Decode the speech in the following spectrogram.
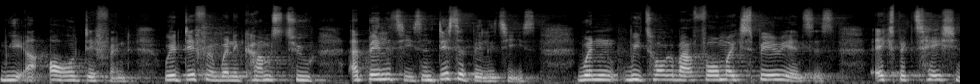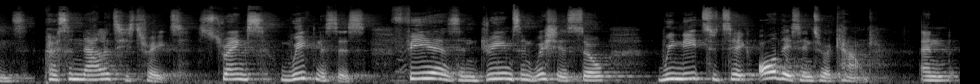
We are all different. We're different when it comes to abilities and disabilities. When we talk about former experiences, expectations, personality traits, strengths, weaknesses, fears and dreams and wishes. So we need to take all this into account. And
